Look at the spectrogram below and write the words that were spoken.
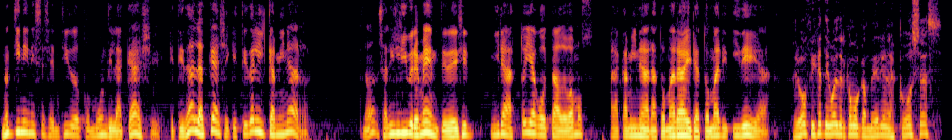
no tienen ese sentido común de la calle, que te da la calle, que te da el caminar. ¿no? Salir libremente, de decir, mira, estoy agotado, vamos a caminar, a tomar aire, a tomar idea. Pero vos fíjate, Walter, cómo cambiarían las cosas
